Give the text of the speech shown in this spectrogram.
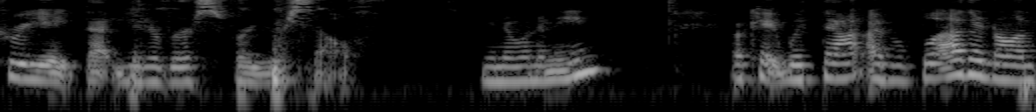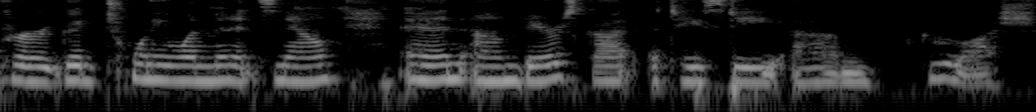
Create that universe for yourself. You know what I mean? Okay, with that, I've blathered on for a good 21 minutes now, and um, Bear's got a tasty um, goulash.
